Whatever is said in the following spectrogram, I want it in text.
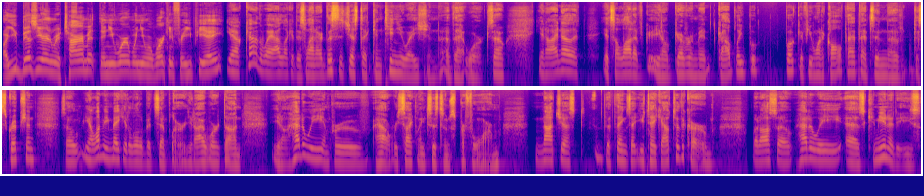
are you busier in retirement than you were when you were working for EPA? Yeah, kind of the way I look at this, Leonard, this is just a continuation of that work. So, you know, I know that it's a lot of, you know, government gobbledygook book, if you want to call it that. That's in the description. So, you know, let me make it a little bit simpler. You know, I worked on, you know, how do we improve how recycling systems perform, not just the things that you take out to the curb, but also how do we as communities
